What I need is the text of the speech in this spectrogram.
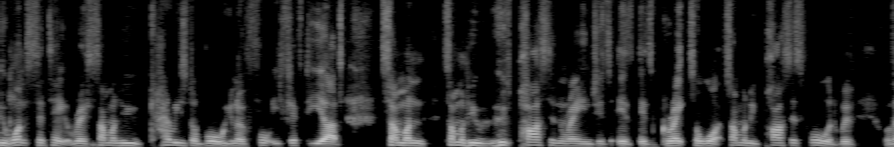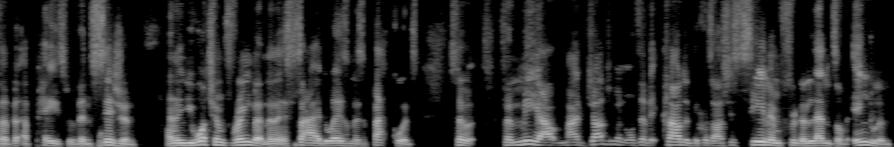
who wants to take risks, someone who carries the ball, you know, 40, 50 yards, someone someone who whose passing range is, is is great to watch, someone who passes forward with with a bit of pace, with incision. And then you watch him for England and it's sideways and it's backwards. So for me, I, my judgment was a bit clouded because I was just seeing him through the lens of England.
